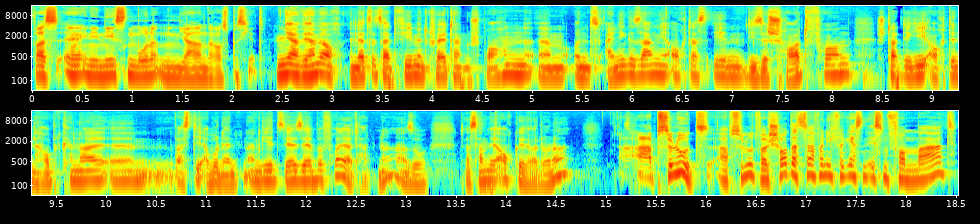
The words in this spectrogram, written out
was äh, in den nächsten Monaten und Jahren daraus passiert. Ja, wir haben ja auch in letzter Zeit viel mit Creatoren gesprochen ähm, und einige sagen ja auch, dass eben diese Shortform-Strategie auch den Hauptkanal, ähm, was die Abonnenten angeht, sehr, sehr befeuert hat. Ne? Also das haben wir auch gehört, oder? Absolut, absolut, weil Short, das darf man nicht vergessen, ist ein Format,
